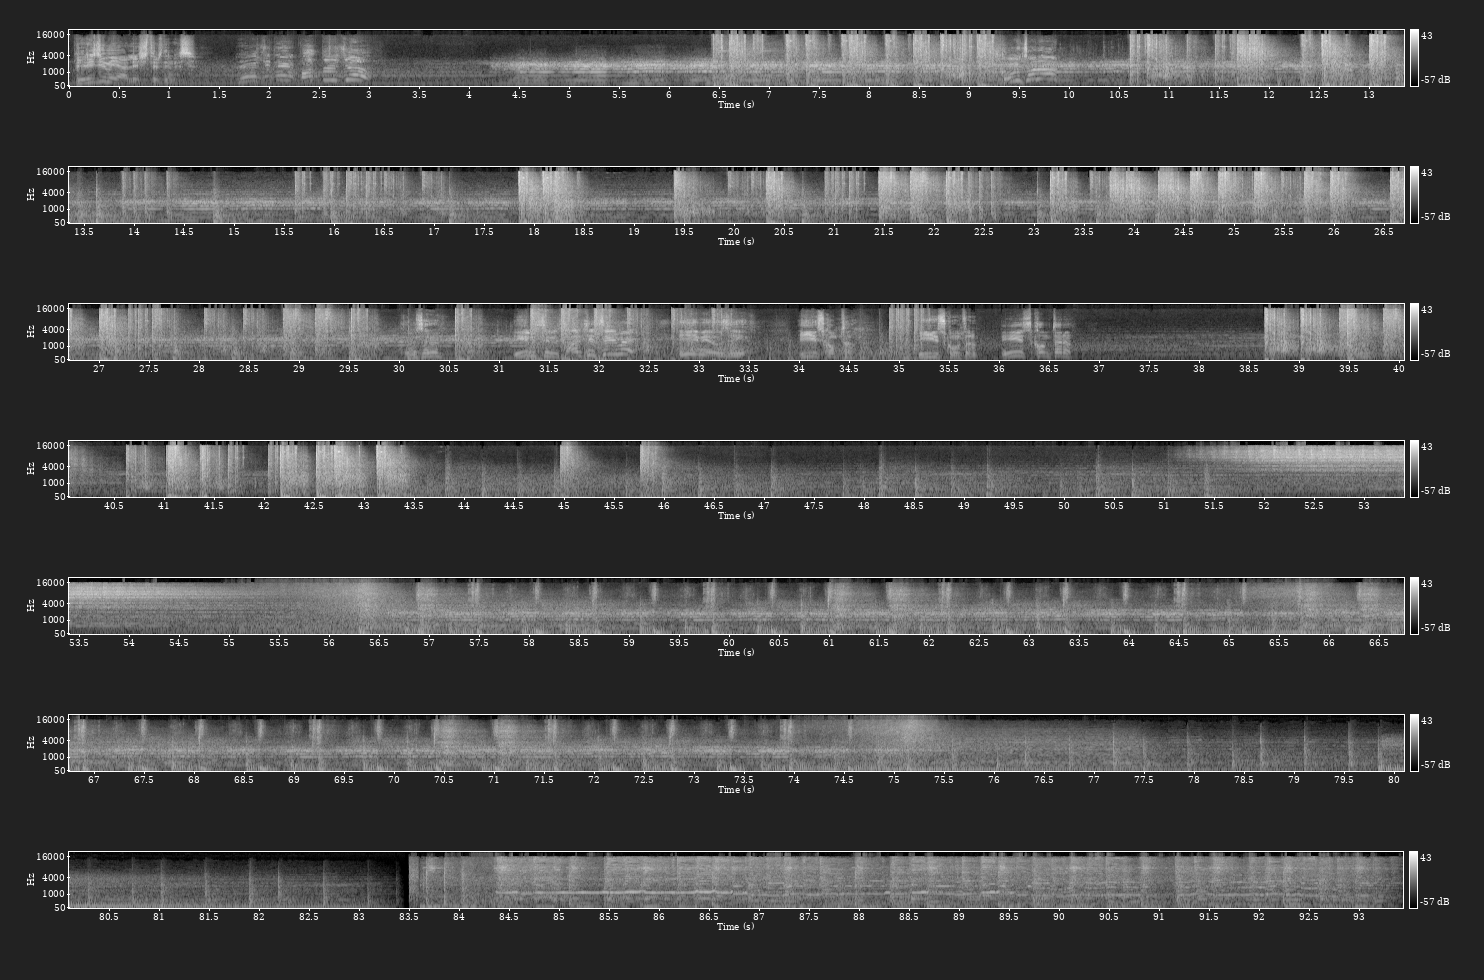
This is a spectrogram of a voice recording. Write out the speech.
Verici mi yerleştirdiniz? Verici değil, patlayıcı. Komutanım! Komutanım, iyi misiniz? Herkes iyi mi? İyiyim Yavuz, iyiyim. İyiyiz komutanım. İyiyiz komutanım. İyiyiz komutanım.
